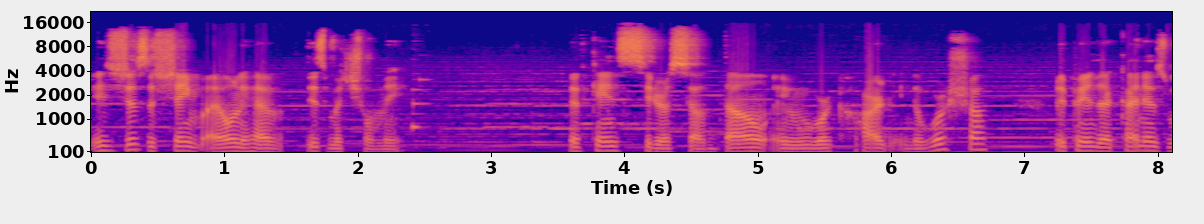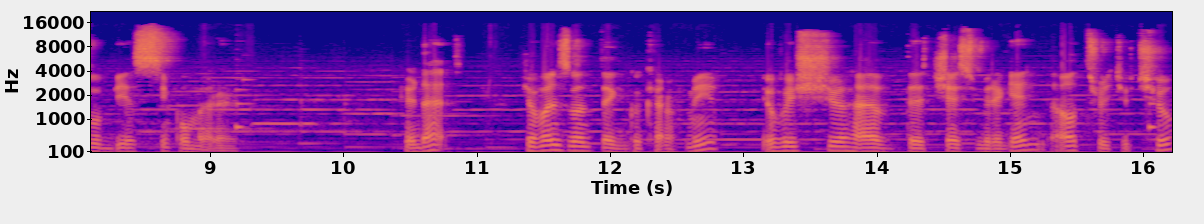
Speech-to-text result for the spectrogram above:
It's just a shame I only have this much on me. If you can sit yourself down and work hard in the workshop, repaying their kindness will be a simple matter. Hear that? Giovanni's gonna take good care of me. If we should have the chance to meet again, I'll treat you too.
